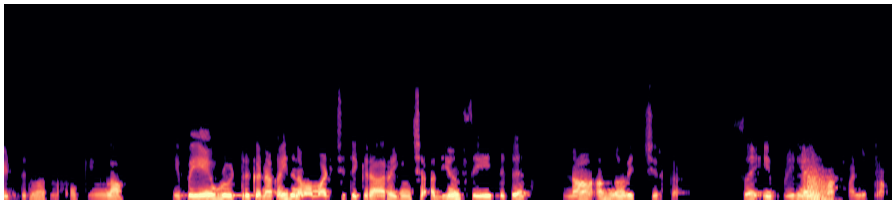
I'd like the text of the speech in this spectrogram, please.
எடுத்துன்னு வரணும். ஓகேங்களா இப்போ ஏன் இவ்வளோ விட்டுருக்கேனாக்கா இது நம்ம மடித்து தைக்கிற அரை இன்ச் அதையும் சேர்த்துட்டு நான் அங்கே வச்சுருக்கேன். ஸோ இப்படி லைன் மார்க் பண்ணிக்கலாம்.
